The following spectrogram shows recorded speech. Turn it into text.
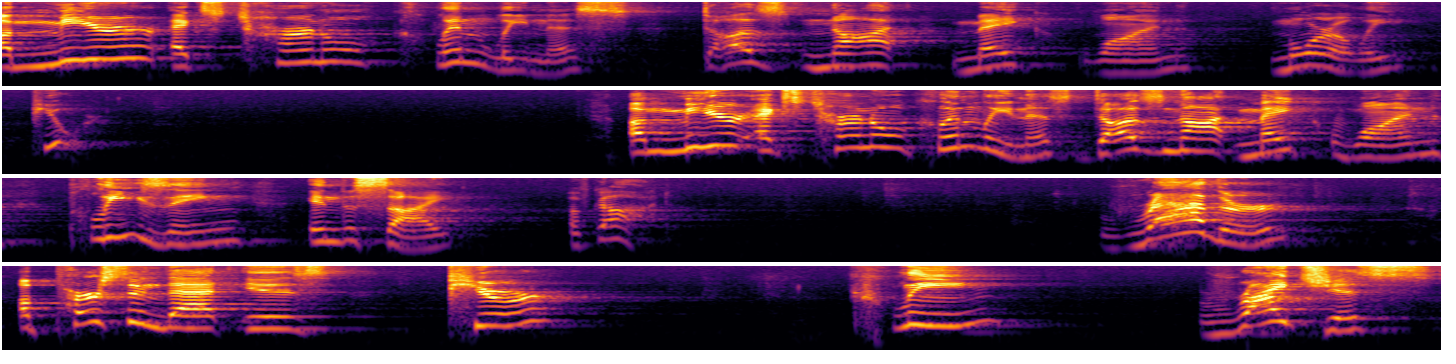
a mere external cleanliness does not make one morally pure. A mere external cleanliness does not make one pleasing in the sight of God. Rather, a person that is pure, clean, righteous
